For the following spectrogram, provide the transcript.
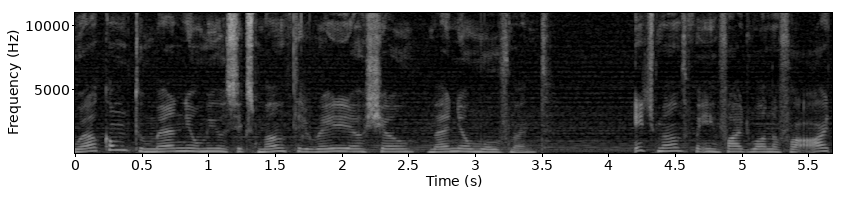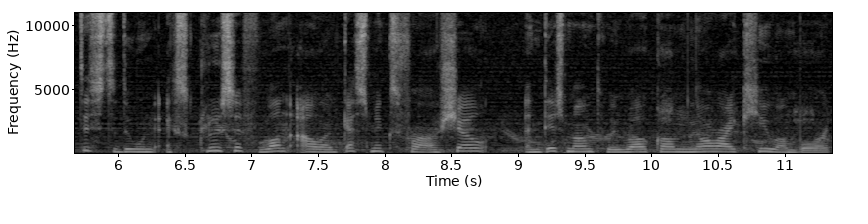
Welcome to Manual Music's monthly radio show, Manual Movement. Each month we invite one of our artists to do an exclusive one hour guest mix for our show, and this month we welcome Noraj Cue on board.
